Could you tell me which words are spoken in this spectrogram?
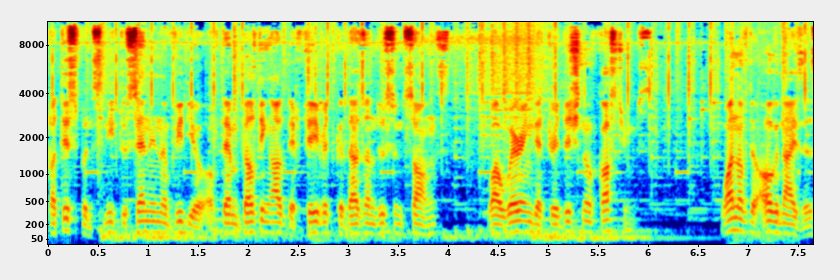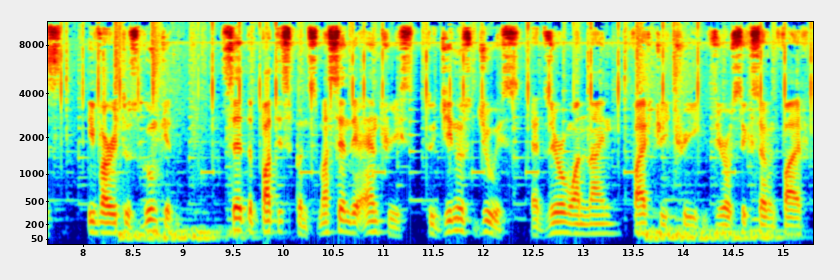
participants need to send in a video of them belting out their favorite Kadazan Dusun songs while wearing their traditional costumes. One of the organizers, Ivaritus Gunkit, said the participants must send their entries to Genus Juis at 019-533-0675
